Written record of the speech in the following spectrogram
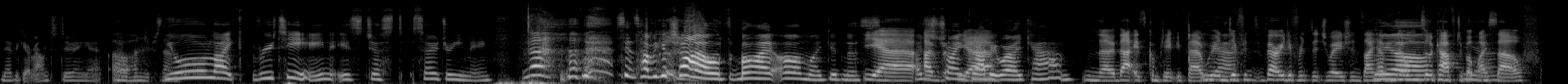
never get around to doing it. Oh, But 100 percent. Your like routine is just so dreamy. Since having a child, my oh my goodness. Yeah, I just I've- try and yeah. grab it where I can. No, that is completely fair. We're in different, very different situations. I have We no one to look after but yeah. myself.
